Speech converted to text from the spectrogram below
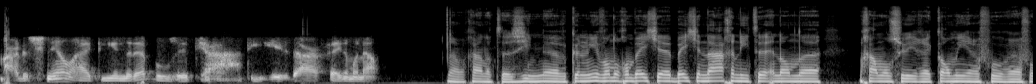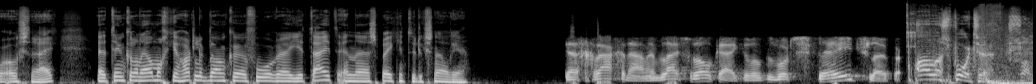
Maar de snelheid die in de Red Bull zit, ja, die is daar fenomenaal. Nou, we gaan het zien. we kunnen in ieder geval nog een beetje, beetje nagenieten. En dan uh, gaan we ons weer kalmeren voor, voor Oostenrijk. Tim Coronel, mag ik je hartelijk danken voor je tijd. En spreek je natuurlijk snel weer. Ja, graag gedaan. En blijf vooral kijken, want het wordt steeds leuker. Alle sporten van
